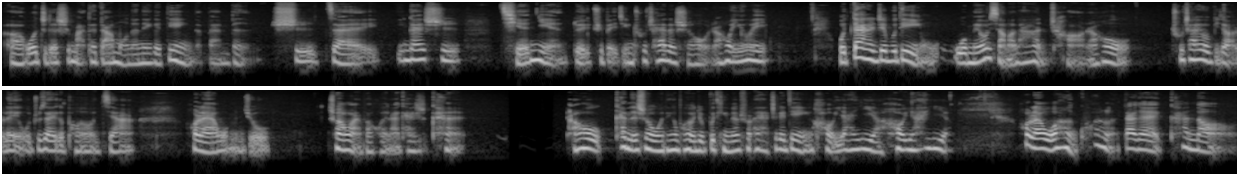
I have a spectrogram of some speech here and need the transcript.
呃，我指的是马特·达蒙的那个电影的版本，是在应该是前年对去北京出差的时候，然后因为我带了这部电影，我没有想到它很长，然后出差又比较累，我住在一个朋友家，后来我们就吃完晚饭回来开始看，然后看的时候，我那个朋友就不停的说：“哎呀，这个电影好压抑啊，好压抑啊！”后来我很困了，大概看到。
